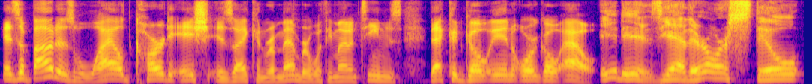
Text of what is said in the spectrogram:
is about as wild card ish as I can remember with the amount of teams that could go in or go out. It is. Yeah, there are still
